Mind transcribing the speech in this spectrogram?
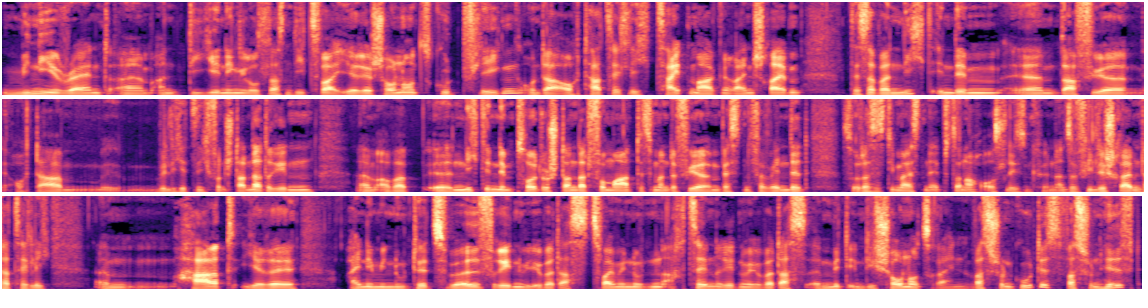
Mini-Rant ähm, an diejenigen loslassen, die zwar ihre Shownotes gut pflegen und da auch tatsächlich Zeitmarken reinschreiben, das aber nicht in dem ähm, dafür, auch da will ich jetzt nicht von Standard reden, ähm, aber äh, nicht in dem Pseudo-Standard-Format, das man dafür am besten verwendet, so dass es die meisten Apps dann auch auslesen können. Also viele schreiben tatsächlich ähm, hart ihre eine Minute zwölf reden wir über das, zwei Minuten 18 reden wir über das äh, mit in die Shownotes rein, was schon gut ist, was schon hilft,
